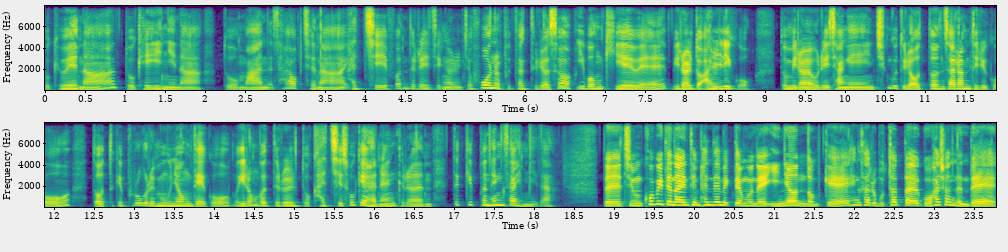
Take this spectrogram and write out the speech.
또 교회나 또 개인이나 또 만 사업체나 같이 펀드레이징을 이제 후원을 부탁드려서 이번 기회에 미랄도 알리고 또 미랄 우리 장애인 친구들이 어떤 사람들이고 또 어떻게 프로그램이 운영되고 뭐 이런 것들을 또 같이 소개하는 그런 뜻깊은 행사입니다. 네, 지금 코비드 19 팬데믹 때문에 2년 넘게 행사를 못 했다고 하셨는데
